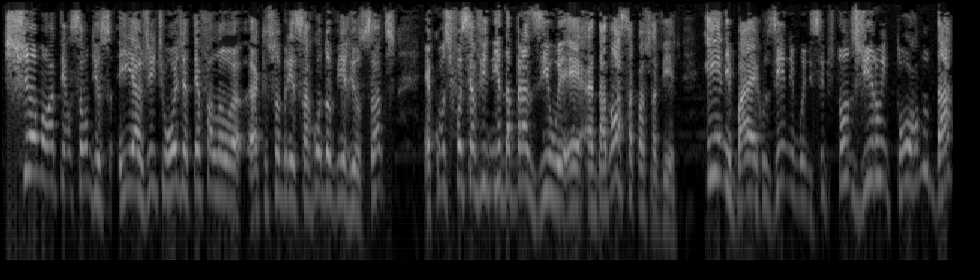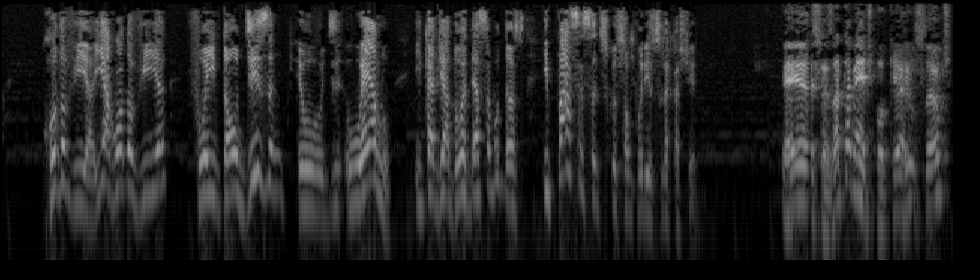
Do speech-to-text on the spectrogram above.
chamam a atenção disso. E a gente hoje até falou aqui sobre isso. A rodovia Rio Santos é como se fosse a Avenida Brasil, é, é da nossa Costa Verde. N bairros, N municípios, todos giram em torno da rodovia. E a rodovia foi então o, o elo encadeador dessa mudança. E passa essa discussão por isso, né, Castilho? É isso, exatamente, porque a Rio Santos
